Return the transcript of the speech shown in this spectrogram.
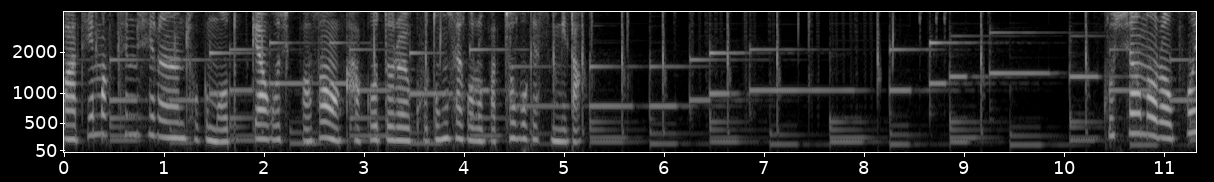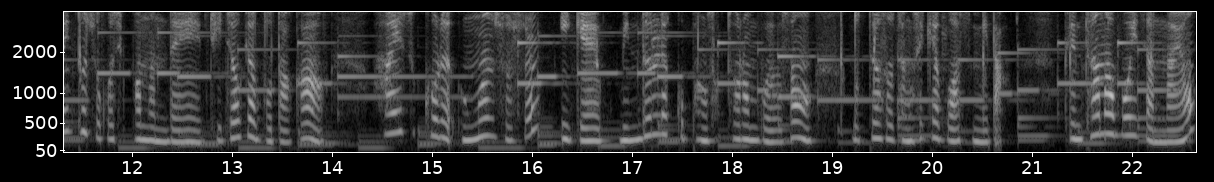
마지막 침실은 조금 어둡게 하고 싶어서 가구들을 고동색으로 맞춰보겠습니다. 쿠션으로 포인트 주고 싶었는데 뒤적여 보다가 하이스쿨의 응원수술? 이게 민들레 꽃 방석처럼 보여서 눕혀서 장식해 보았습니다. 괜찮아 보이지 않나요?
